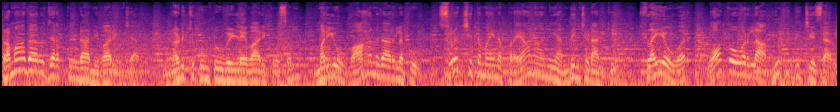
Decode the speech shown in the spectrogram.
ప్రమాదాలు జరగకుండా నివారించారు. నడుచుకుంటూ వెళ్ళే వారి కోసం మరియు వాహనదారులకు సురక్షితమైన ప్రయాణాన్ని అందించడానికి ఫ్లైఓవర్ వాకోవర్ల అభివృద్ధి చేశారు.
